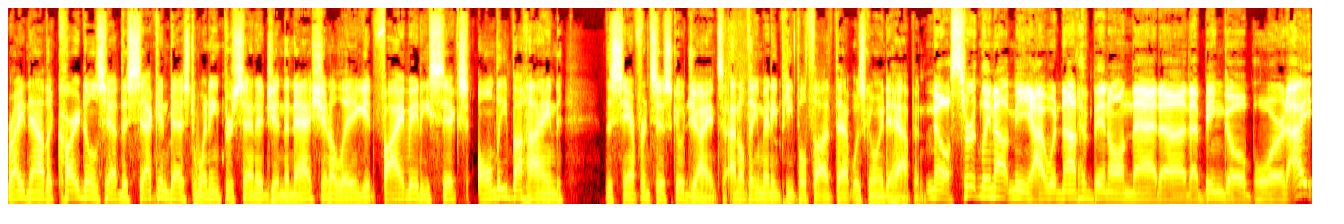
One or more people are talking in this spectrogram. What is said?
Right now, the Cardinals have the second best winning percentage in the National League at 586, only behind the San Francisco Giants. I don't think many people thought that was going to happen. No, certainly not me. I would not have been on that uh, that bingo board. I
